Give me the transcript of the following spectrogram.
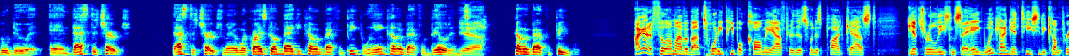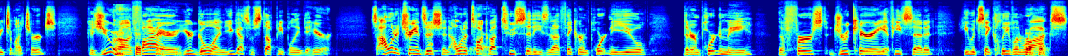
who do it. And that's the church. That's the church, man. When Christ come back, he coming back for people. He ain't coming back for buildings. Yeah. Coming back for people. I got to feel I'm gonna have about 20 people call me after this when this podcast gets released and say, "Hey, when can I get TC to come preach at my church? Because you are on fire. You're going. You got some stuff people need to hear." So I want to transition. I want to talk yeah. about two cities that I think are important to you, that are important to me. The first, Drew Carey, if he said it, he would say Cleveland rocks.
